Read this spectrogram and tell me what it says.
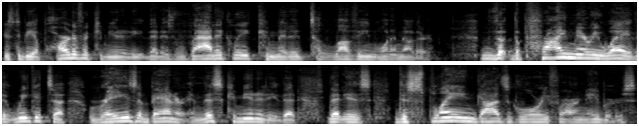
is to be a part of a community that is radically committed to loving one another the, the primary way that we get to raise a banner in this community that, that is displaying God's glory for our neighbors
